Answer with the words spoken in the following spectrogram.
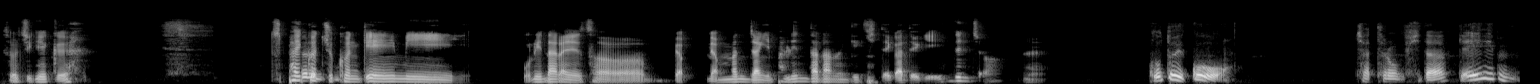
솔직히 그 스파이크 그런- 주큰 게임이 우리나라에서 몇, 몇만 장이 팔린다라는 게 기대가 되기 힘들죠. 예. 그것도 있고, 자, 들어봅시다. 게임,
